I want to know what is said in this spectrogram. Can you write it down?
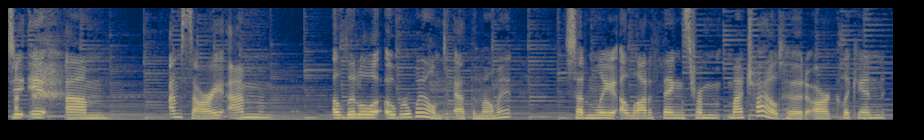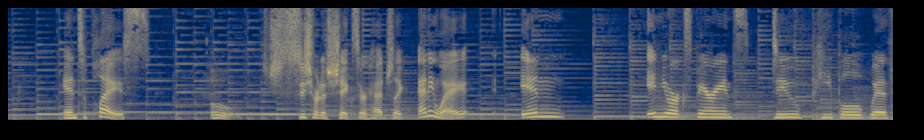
Do it, um, I'm sorry. I'm a little overwhelmed at the moment. Suddenly, a lot of things from my childhood are clicking into place. oh, She sort of shakes her head. She's like, "Anyway, in in your experience, do people with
